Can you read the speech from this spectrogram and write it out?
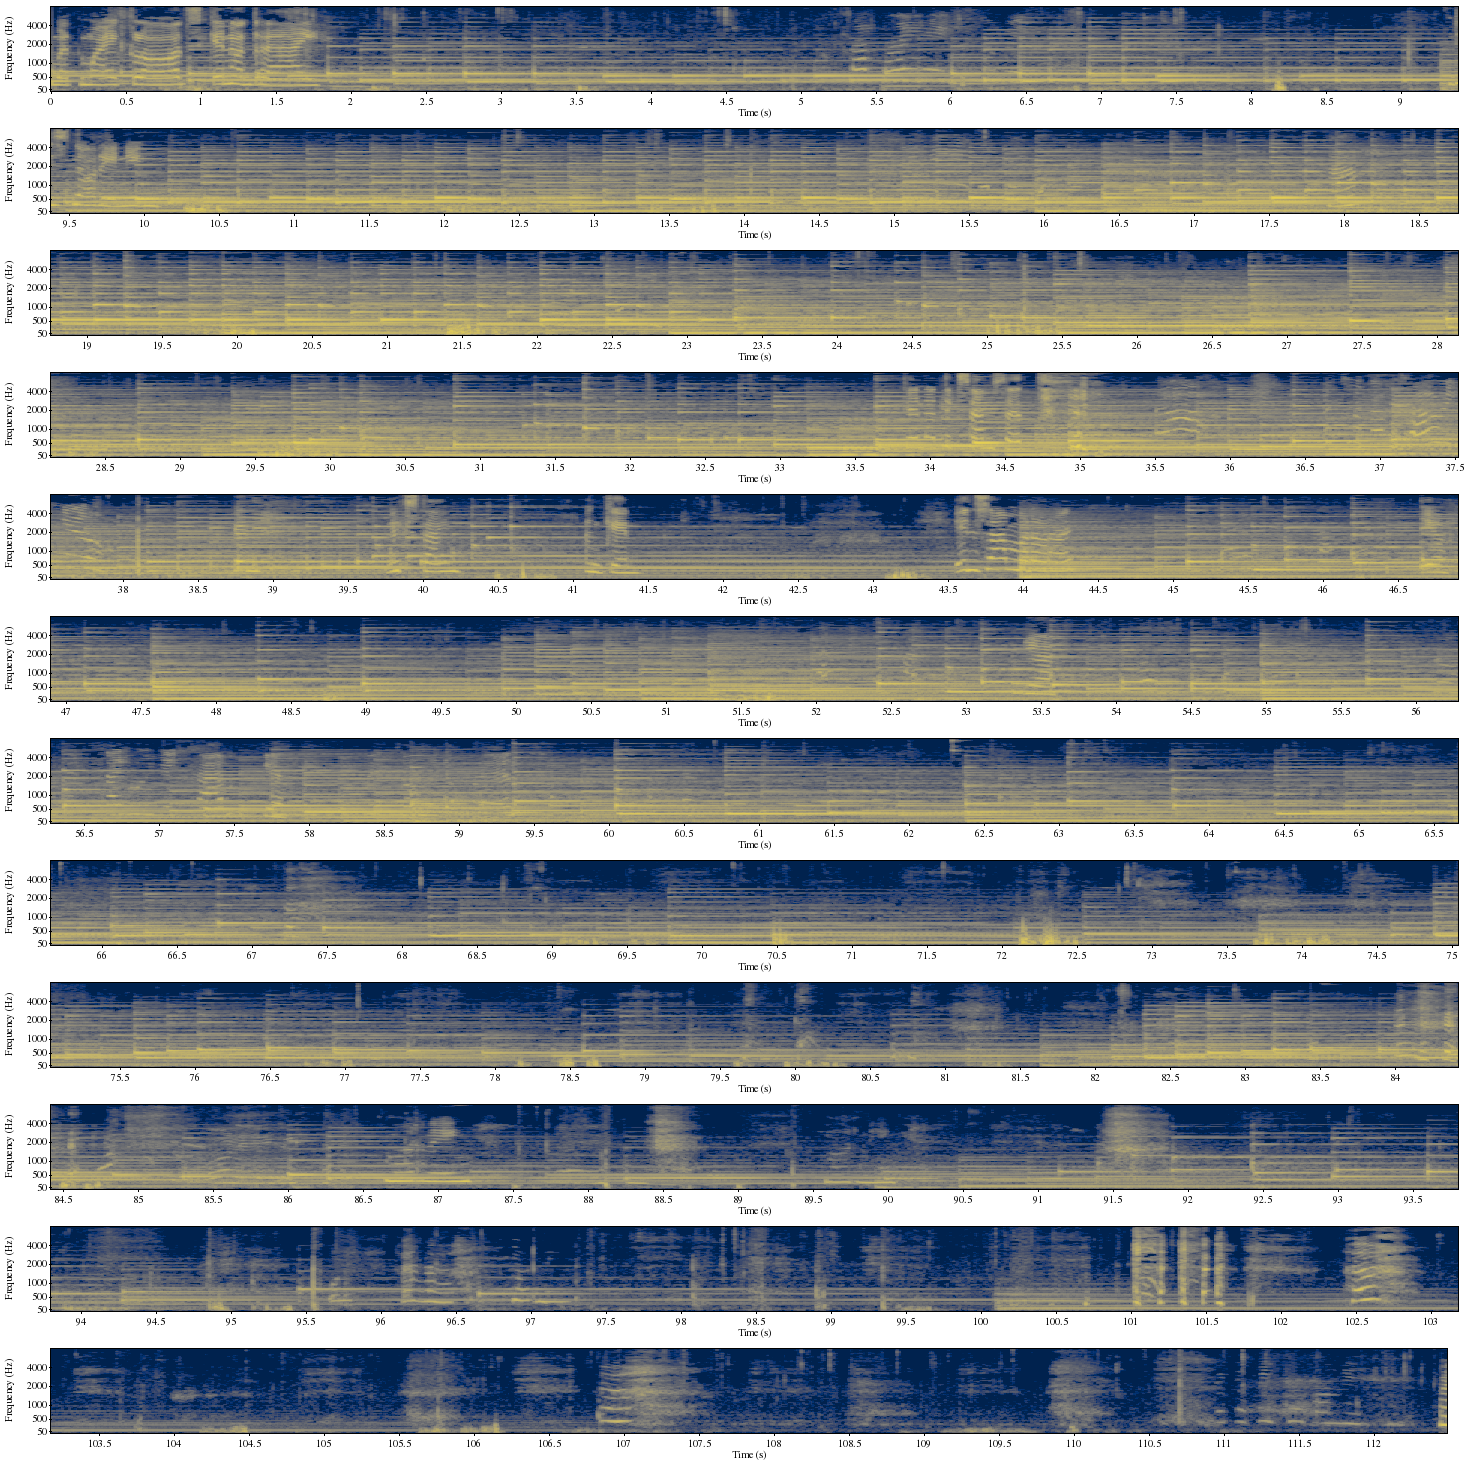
But my clothes cannot dry. raining. This not raining. Cannot. That's what I'm telling you. Next time, again. In summer, alright?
